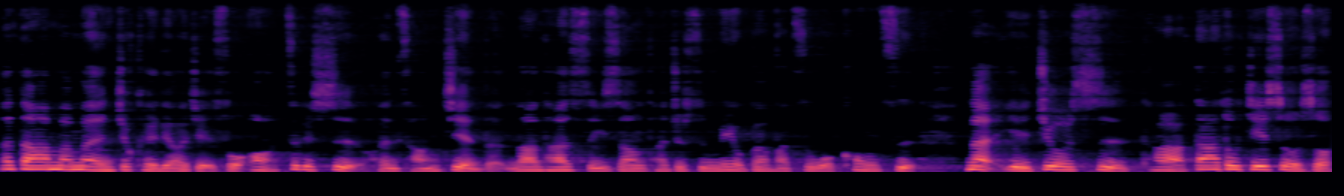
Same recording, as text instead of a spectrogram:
那大家慢慢就可以了解说，哦，这个是很常见的，那他实际上他就是没有办法自我控制，那也就是他大家都接受的时候，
